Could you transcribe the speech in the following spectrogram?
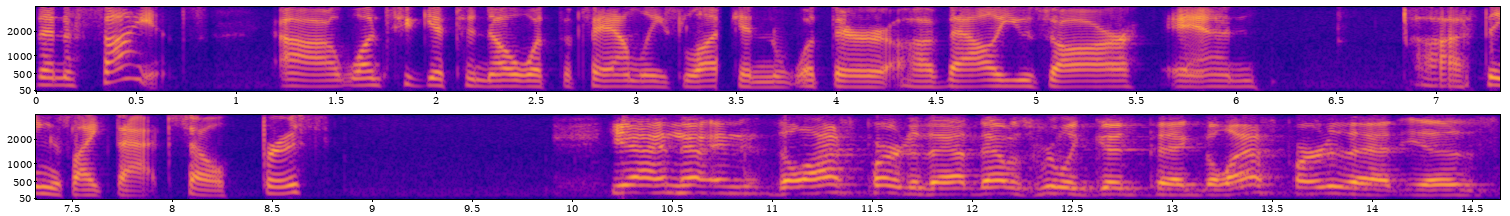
than a science uh, once you get to know what the family's like and what their uh, values are and uh, things like that. So, Bruce? Yeah, and the, and the last part of that, that was really good, Peg. The last part of that is,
